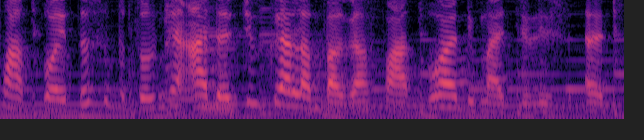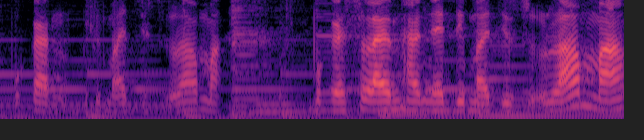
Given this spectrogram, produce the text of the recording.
fatwa itu sebetulnya ada juga lembaga fatwa di majelis eh, bukan di majelis ulama, bukan selain hanya di majelis ulama,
